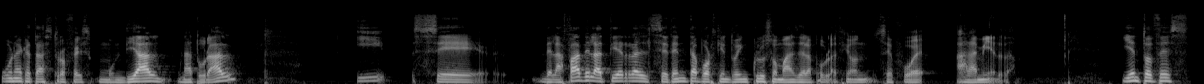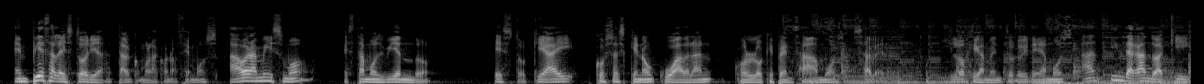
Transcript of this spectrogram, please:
una catástrofe mundial, natural, y se, de la faz de la Tierra el 70% o incluso más de la población se fue a la mierda. Y entonces empieza la historia tal como la conocemos. Ahora mismo estamos viendo esto, que hay cosas que no cuadran con lo que pensábamos saber. Lógicamente lo iremos indagando aquí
